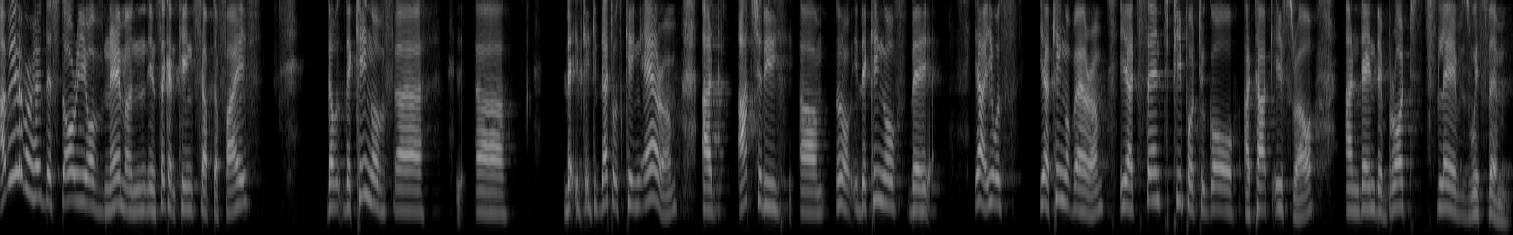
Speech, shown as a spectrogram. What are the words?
Have you ever heard the story of Naaman in 2 Kings chapter 5? The, the king of uh, uh, that was King Aram, had actually, um, no, the king of the, yeah, he was, yeah, king of Aram. He had sent people to go attack Israel, and then they brought slaves with them.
